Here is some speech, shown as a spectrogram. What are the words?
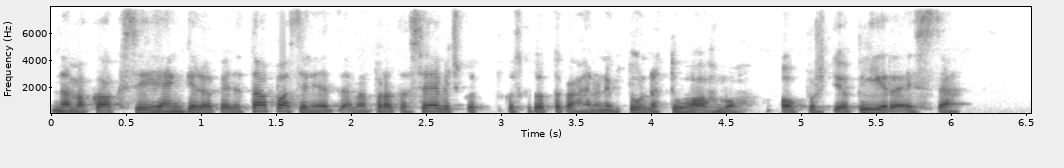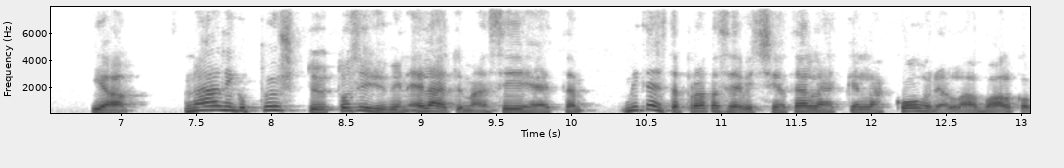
nämä kaksi henkilöä, joita tapasin, ja tämä Protasevich, koska totta kai hän on niin tunnettu hahmo oppositiopiireissä. Ja nämä niin pystyy tosi hyvin eläytymään siihen, että miten sitä Protasevicia tällä hetkellä kohdellaan valko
